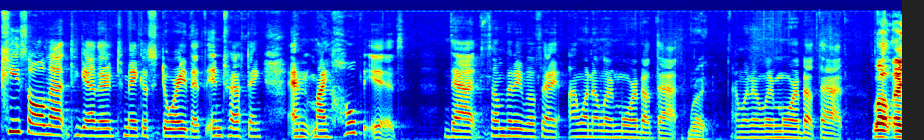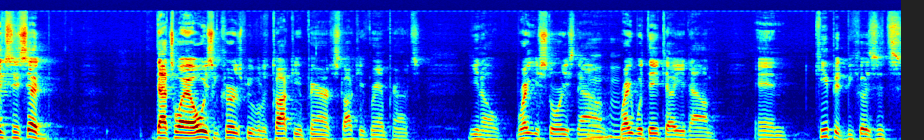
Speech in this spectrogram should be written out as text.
piece all that together to make a story that's interesting. And my hope is that somebody will say, I want to learn more about that. Right. I want to learn more about that. Well, as you said, that's why I always encourage people to talk to your parents, talk to your grandparents. You know, write your stories down, Mm-hmm. write what they tell you down, and keep it because it's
